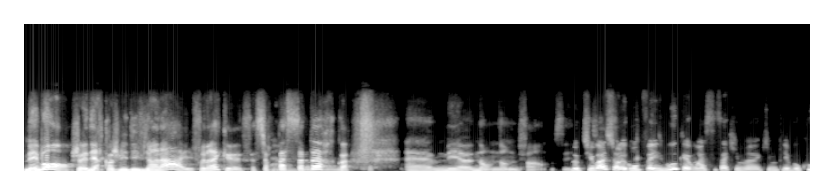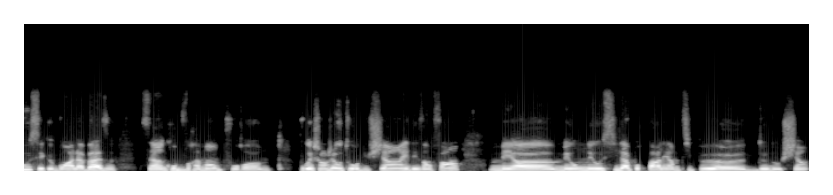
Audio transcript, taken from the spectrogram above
Mais bon, je veux dire quand je lui dis viens là, il faudrait que ça surpasse sa peur quoi. Euh, mais euh, non, non, enfin. Donc tu vois, sur le groupe Facebook, moi, c'est ça qui me, qui me plaît beaucoup, c'est que bon, à la base, c'est un groupe vraiment pour, euh, pour échanger autour du chien et des enfants, mais, mais on est aussi là pour parler un petit peu de nos chiens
